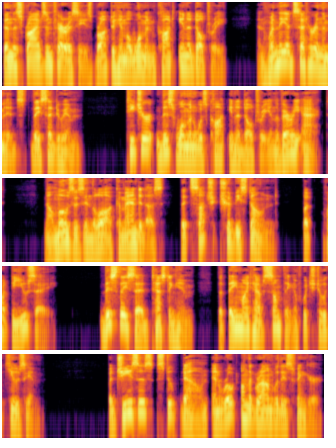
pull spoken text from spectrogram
Then the scribes and Pharisees brought to him a woman caught in adultery, and when they had set her in the midst, they said to him, Teacher, this woman was caught in adultery in the very act. Now Moses in the law commanded us that such should be stoned. But what do you say? This they said, testing him, that they might have something of which to accuse him. But Jesus stooped down and wrote on the ground with his finger,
